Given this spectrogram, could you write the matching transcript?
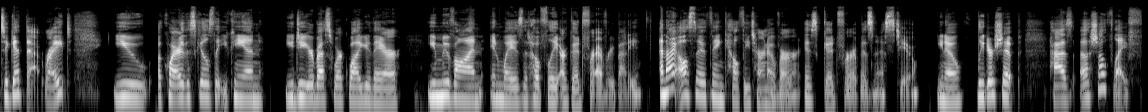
to get that, right? You acquire the skills that you can, you do your best work while you're there, you move on in ways that hopefully are good for everybody. And I also think healthy turnover is good for a business too. You know, leadership has a shelf life.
